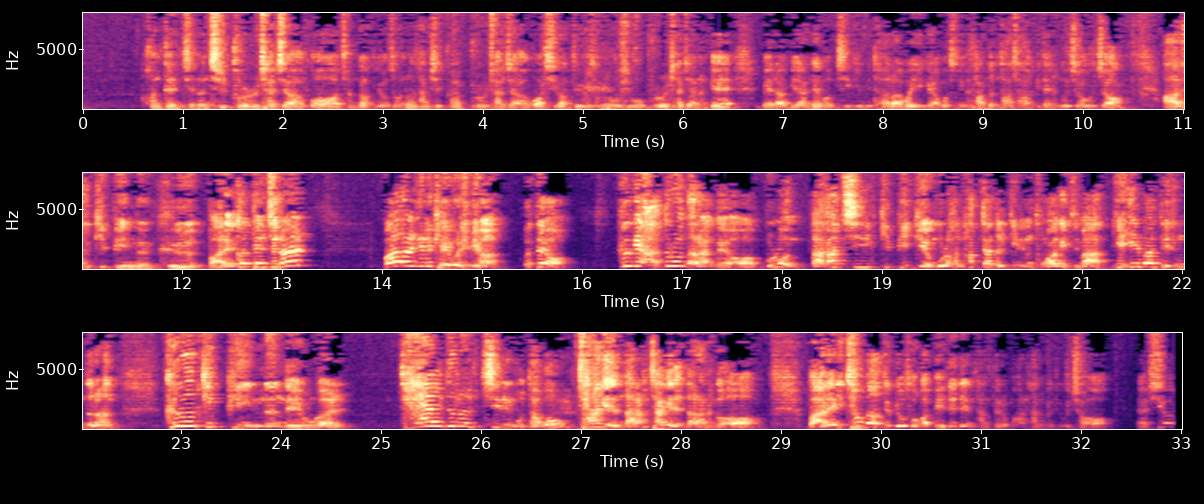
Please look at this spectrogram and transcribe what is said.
컨텐츠는 7%를 차지하고 청각 요소는 38%를 차지하고 시각적 요소는 55%를 차지하는 게 메라비안의 법칙입니다. 라고 얘기하고 있으니까 사람들은 다 자각이 되는 거죠. 그죠? 아주 깊이 있는 그 말의 컨텐츠를 말을 이렇게 해버리면 어때요? 그게 안 들어온다는 거예요. 물론 다 같이 깊이 있게 연구를 한 학자들끼리는 통하겠지만 이게 일반 대중들은 그 깊이 있는 내용을 잘 들을지를 못하고 자게 된다라는 자게 된다라는 거. 말의 이 청각적 요소가 배제된 상태로 말하는 거죠. 그렇죠? 시각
